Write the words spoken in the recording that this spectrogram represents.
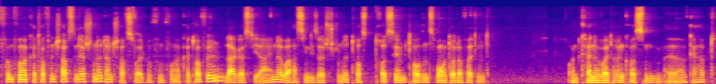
500 Kartoffeln schaffst in der Stunde, dann schaffst du halt nur 500 Kartoffeln, lagerst die ein, aber hast in dieser Stunde trotzdem 1200 Dollar verdient. Und keine weiteren Kosten äh, gehabt.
